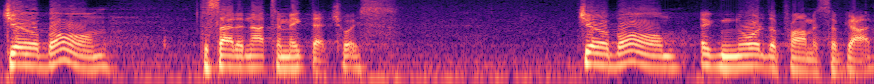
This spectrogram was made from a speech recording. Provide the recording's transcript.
Jeroboam decided not to make that choice. Jeroboam ignored the promise of God.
